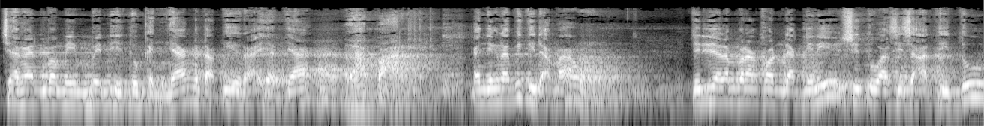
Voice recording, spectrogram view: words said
Jangan pemimpin itu kenyang Tapi rakyatnya lapar. Kanjeng Nabi tidak mau. Jadi dalam perang kondak ini Situasi saat itu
